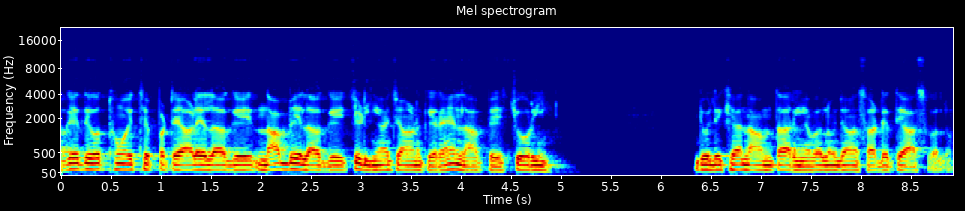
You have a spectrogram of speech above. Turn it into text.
ਕੇ ਤੇ ਉੱਥੋਂ ਇੱਥੇ ਪਟਿਆਲੇ ਲਾਗੇ, ਨਾਭੇ ਲਾਗੇ ਝਿੜੀਆਂ ਚਾਣ ਕੇ ਰਹਿਣ ਲੱਗ ਪਏ ਚੋਰੀ, ਜੋ ਲਿਖਿਆ ਨਾਮਧਾਰੀਆਂ ਵੱਲੋਂ ਜਾਂ ਸਾਡੇ ਇਤਿਹਾਸ ਵੱਲੋਂ।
